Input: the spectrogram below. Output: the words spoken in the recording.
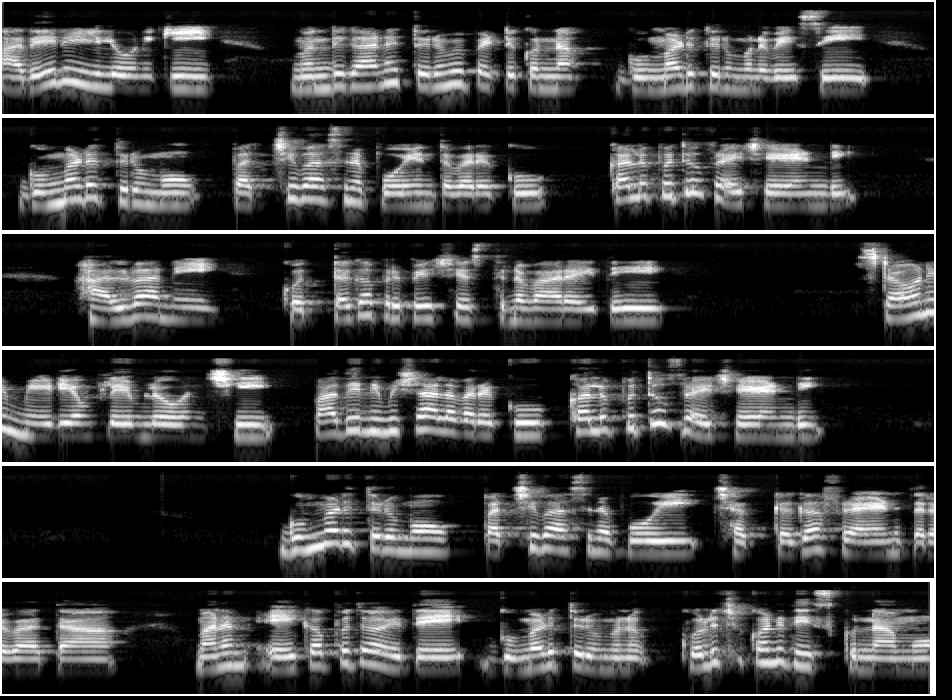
అదే నెయ్యిలోనికి ముందుగానే తురుము పెట్టుకున్న గుమ్మడి తురుమును వేసి గుమ్మడి తురుము పచ్చివాసన పోయేంత వరకు కలుపుతూ ఫ్రై చేయండి. హల్వాని కొత్తగా ప్రిపేర్ చేస్తున్న వారైతే స్టవ్ని మీడియం ఫ్లేమ్లో ఉంచి పది నిమిషాల వరకు కలుపుతూ ఫ్రై చేయండి. గుమ్మడి తురుము పచ్చివాసన పోయి చక్కగా ఫ్రై అయిన తర్వాత మనం ఏ కప్పుతో అయితే గుమ్మడి తురుమును కొలుచుకొని తీసుకున్నామో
